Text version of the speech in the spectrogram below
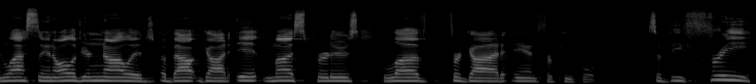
And lastly, in all of your knowledge about God, it must produce love for God and for people. So be free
